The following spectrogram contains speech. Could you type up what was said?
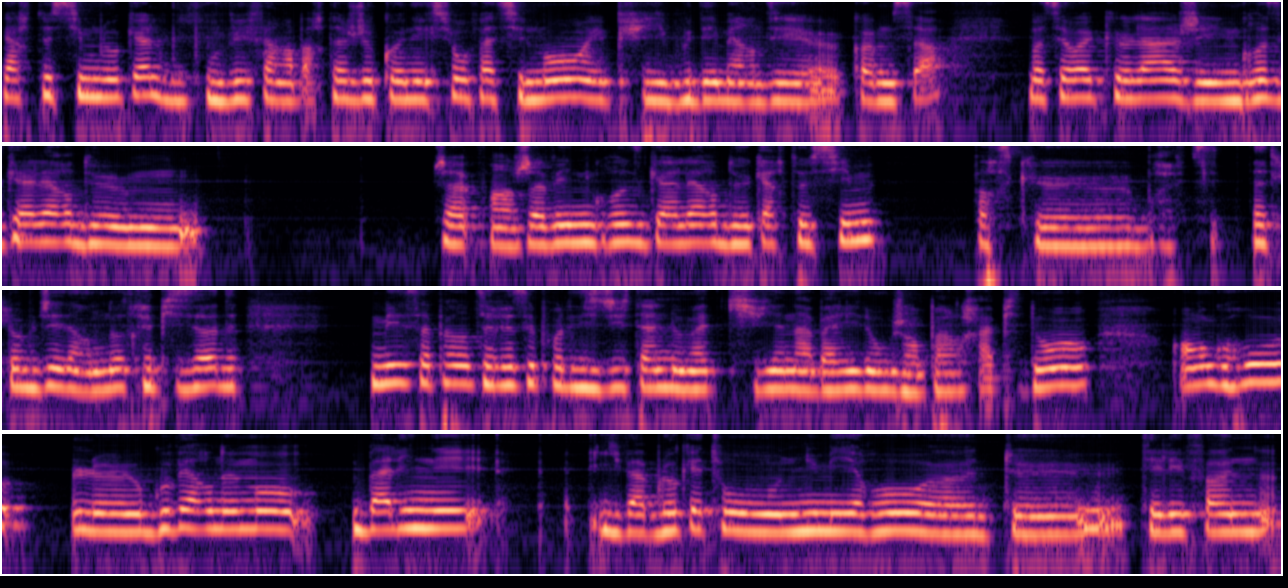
carte SIM locale, vous pouvez faire un partage de connexion facilement et puis vous démerder euh, comme ça. Moi, c'est vrai que là, j'ai une grosse galère de. Enfin, j'avais une grosse galère de carte SIM parce que, bref, c'est peut-être l'objet d'un autre épisode. Mais ça peut intéresser pour les digital nomades qui viennent à Bali, donc j'en parle rapidement. En gros, le gouvernement balinais, il va bloquer ton numéro euh, de téléphone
